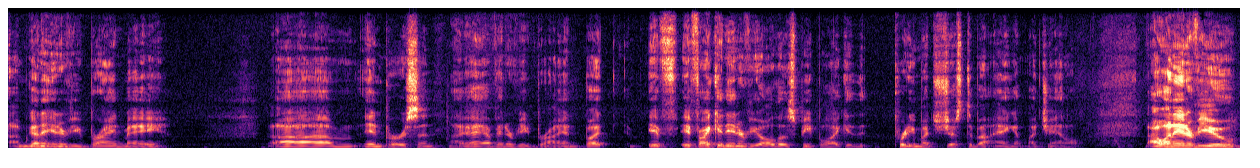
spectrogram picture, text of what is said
I'm gonna interview Brian May um, in person. I, I have interviewed Brian, but if if I could interview all those people, I could pretty much just about hang up my channel. I want to interview.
